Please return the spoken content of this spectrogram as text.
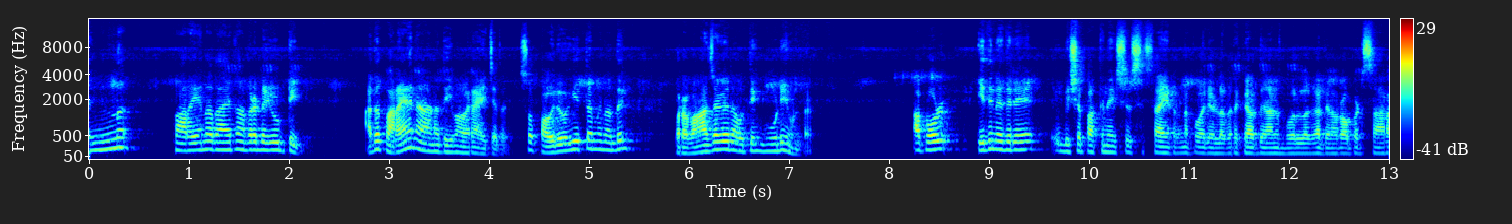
എന്ന് പറയുന്നതായിരുന്നു അവരുടെ ഡ്യൂട്ടി. അത് പറയാനാണ് ദൈവം അവരയച്ചത് സോ പൗരോഹിത്യം എന്നതിൽ പ്രവാചക ദൗത്യം കൂടിയുണ്ട്. അപ്പോൾ ഇതിനെതിരെ ബിഷപ്പ് അത്തനേഷ്യസ് സൈഡറിനെ പോലെയുള്ളവർ കർദിനാൾ പോലുള്ള കർദിനാൾ റോബർട്ട് സാറ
